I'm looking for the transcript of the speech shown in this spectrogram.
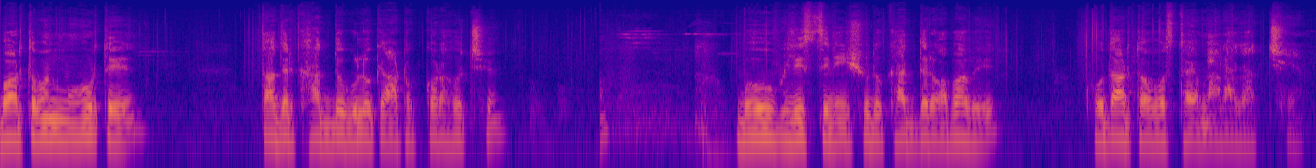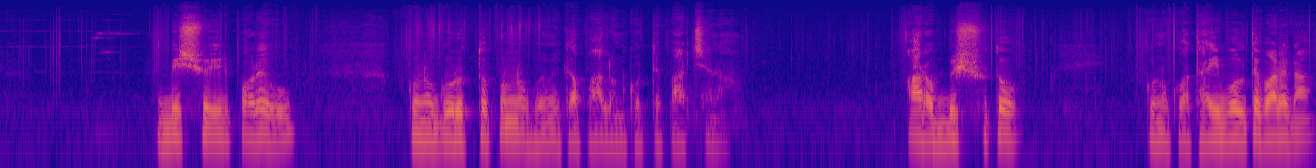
বর্তমান মুহূর্তে তাদের খাদ্যগুলোকে আটক করা হচ্ছে। বহু ফিলিস্তিনি শুধু খাদ্যের অভাবে ক্ষুধার্ত অবস্থায় মারা যাচ্ছে। বিশ্ব এর পরেও কোনো গুরুত্বপূর্ণ ভূমিকা পালন করতে পারছে না। আরব বিশ্ব তো কোনো কথাই বলতে পারে না।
